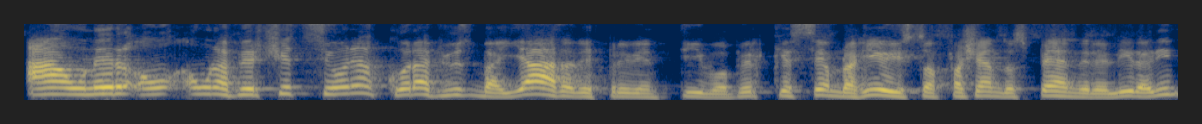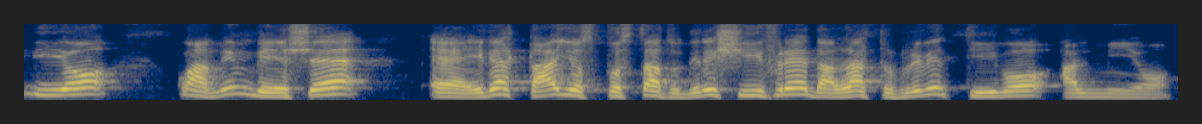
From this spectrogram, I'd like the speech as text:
ha un er- una percezione ancora più sbagliata del preventivo, perché sembra che io gli sto facendo spendere l'ira di Dio, quando invece eh, in realtà io ho spostato delle cifre dall'altro preventivo al mio.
